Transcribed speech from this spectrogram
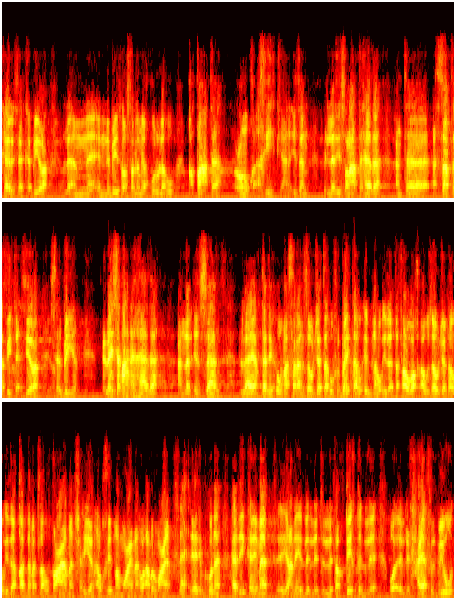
كارثة كبيرة لأن النبي صلى الله عليه وسلم يقول له قطعت عنق أخيك يعني اذا بالذي صنعت هذا أنت أثرت فيه تأثيرا سلبيا. ليس معنى هذا أن الإنسان لا يمتدح مثلا زوجته في البيت أو ابنه إذا تفوق أو زوجته إذا قدمت له طعاما شهيا أو خدمة معينة أو أمر معين. لا. يجب هنا هذه كلمات يعني لترقيق الحياة في البيوت.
